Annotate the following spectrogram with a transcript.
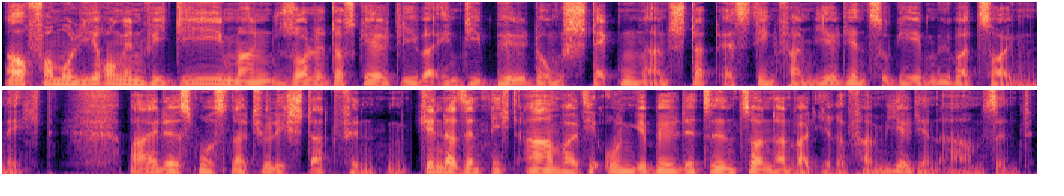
Auch Formulierungen wie die, man solle das Geld lieber in die Bildung stecken, anstatt es den Familien zu geben, überzeugen nicht. Beides muss natürlich stattfinden. Kinder sind nicht arm, weil sie ungebildet sind, sondern weil ihre Familien arm sind.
